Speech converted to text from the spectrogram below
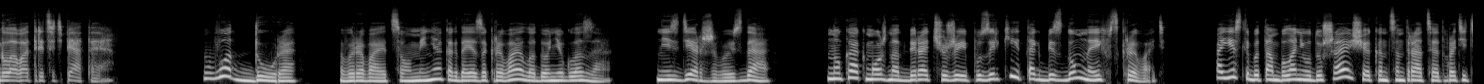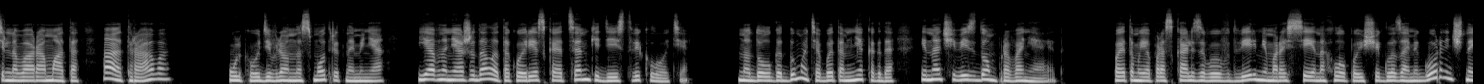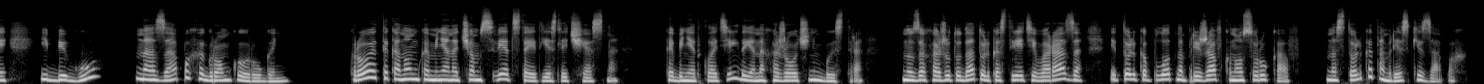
Глава 35. «Вот дура!» — вырывается у меня, когда я закрываю ладонью глаза. Не сдерживаюсь, да. Но как можно отбирать чужие пузырьки и так бездумно их вскрывать? А если бы там была не удушающая концентрация отвратительного аромата, а отрава? Улька удивленно смотрит на меня, явно не ожидала такой резкой оценки действий Клоти. Но долго думать об этом некогда, иначе весь дом провоняет. Поэтому я проскальзываю в дверь мимо рассеянно хлопающей глазами горничной и бегу на запах и громкую ругань. Кроет экономка меня, на чем свет стоит, если честно. Кабинет Клотильды я нахожу очень быстро, но захожу туда только с третьего раза и только плотно прижав к носу рукав. Настолько там резкий запах.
